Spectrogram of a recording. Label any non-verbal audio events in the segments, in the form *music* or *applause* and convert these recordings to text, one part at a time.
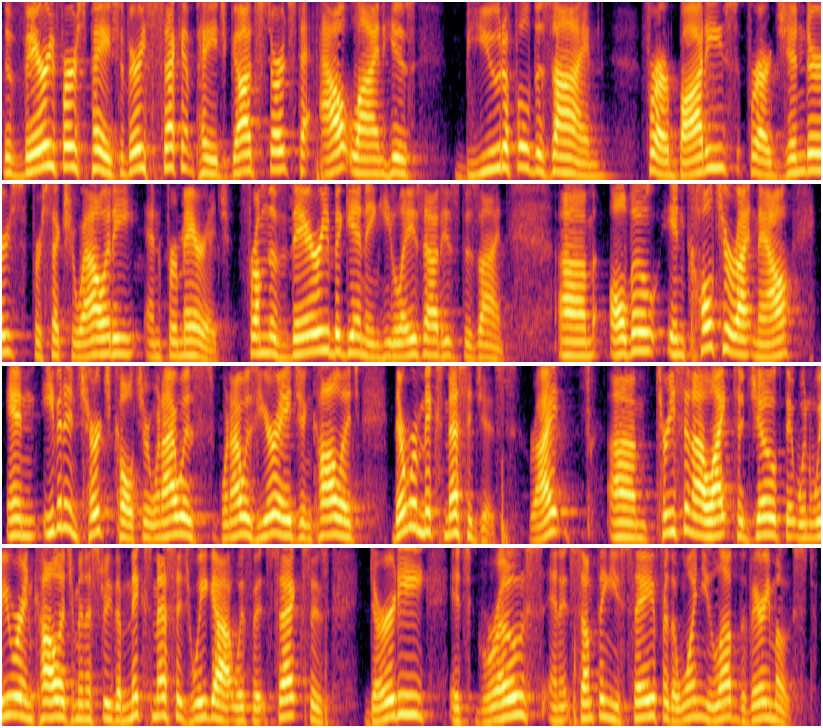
The very first page, the very second page, God starts to outline his beautiful design for our bodies, for our genders, for sexuality, and for marriage. From the very beginning, he lays out his design. Um, although in culture right now, and even in church culture, when I was when I was your age in college, there were mixed messages, right? Um, Teresa and I like to joke that when we were in college ministry, the mixed message we got was that sex is dirty, it's gross, and it's something you save for the one you love the very most.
